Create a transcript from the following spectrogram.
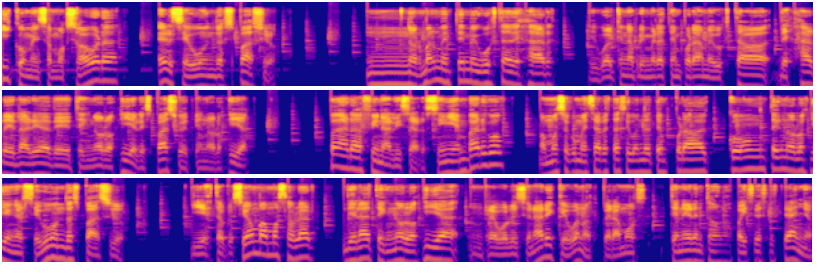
Y comenzamos ahora el segundo espacio. Normalmente me gusta dejar, igual que en la primera temporada, me gustaba dejar el área de tecnología, el espacio de tecnología, para finalizar. Sin embargo, vamos a comenzar esta segunda temporada con tecnología en el segundo espacio. Y esta ocasión vamos a hablar de la tecnología revolucionaria que, bueno, esperamos tener en todos los países este año.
